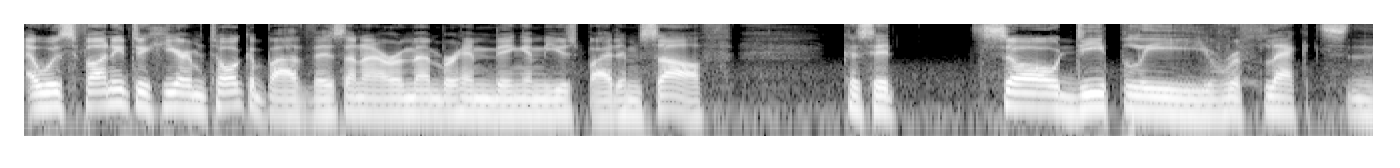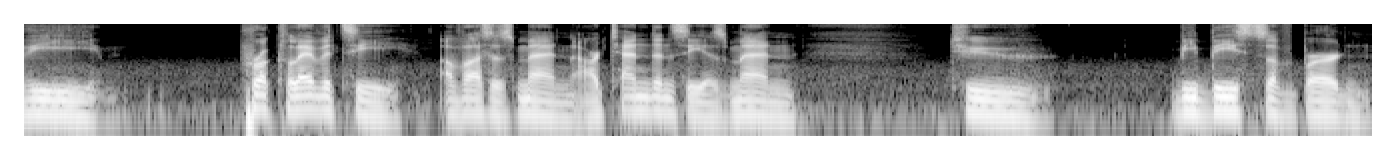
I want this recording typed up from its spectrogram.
it was funny to hear him talk about this, and I remember him being amused by it himself, because it so deeply reflects the proclivity of us as men, our tendency as men to be beasts of burden.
